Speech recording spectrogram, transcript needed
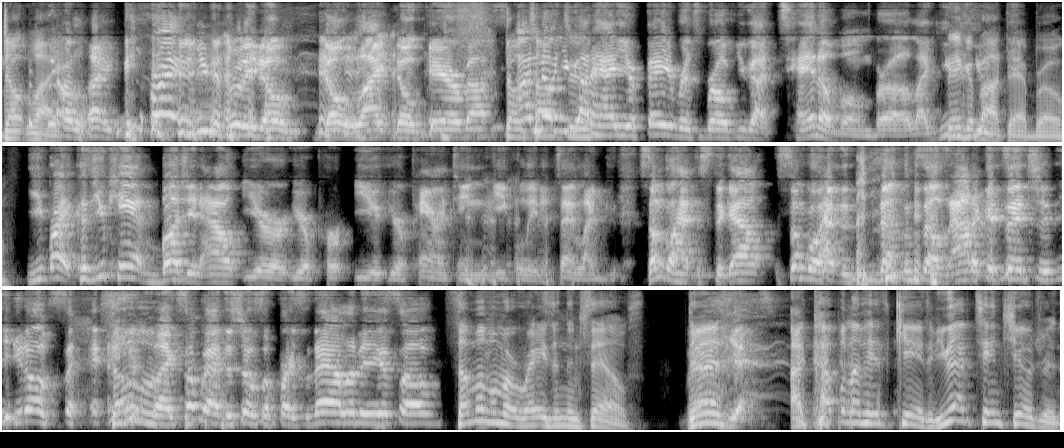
Don't like. like, right? You just really don't don't like, don't care about. Don't I know you to gotta have your favorites, bro. If you got ten of them, bro, like you Think you- about that, bro. You right because you can't budget out your your per, your, your parenting equally to ten. Like some gonna have to stick out, some gonna have to knock themselves out of contention. You know what I'm saying? Some- like some gonna have to show some personality or something. Some of them are raising themselves. There's Yes, a couple of his kids. If you have ten children,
